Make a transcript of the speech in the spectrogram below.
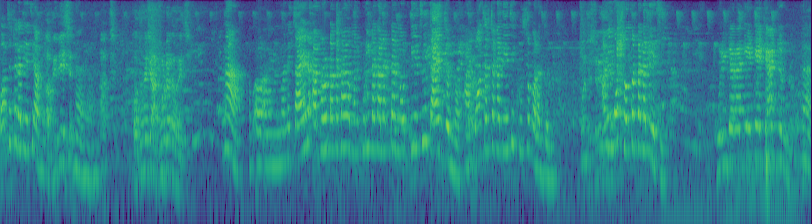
পঞ্চাশ টাকা দিয়েছি আমি। আপনি দিয়েছেন? হ্যাঁ হ্যাঁ। আচ্ছা। কত হয়েছে? আঠারো টাকা হয়েছে। না মানে চায়ের আঠারো টাকাটা মানে কুড়ি টাকার একটা নোট দিয়েছি চায়ের জন্য। আর পঞ্চাশ টাকা দিয়েছি খুচরো করার জন্য। আমি মোট সত্তর টাকা দিয়েছি। কুড়ি টাকা দিয়েছে চার জন্য। হ্যাঁ।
